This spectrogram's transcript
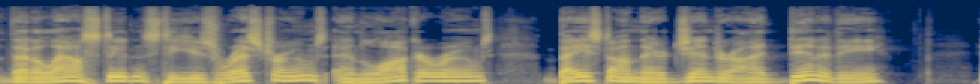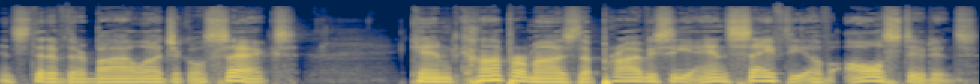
that allow students to use restrooms and locker rooms based on their gender identity instead of their biological sex can compromise the privacy and safety of all students.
